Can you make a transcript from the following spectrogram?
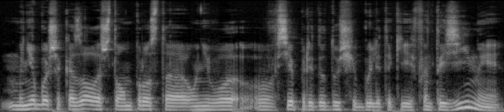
Мне больше казалось, что он просто у него все предыдущие были такие фэнтезийные,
